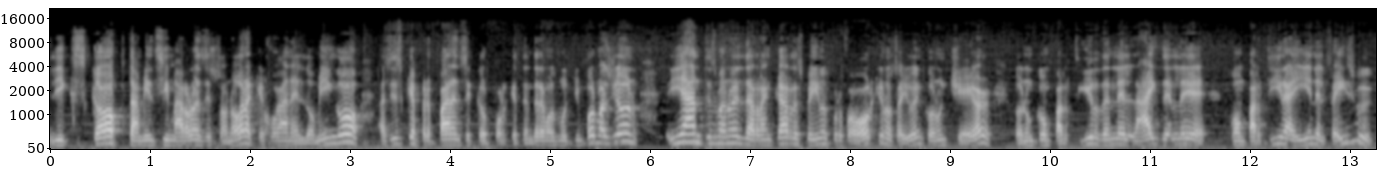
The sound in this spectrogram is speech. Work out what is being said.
Leagues Cup, también Cimarrones de Sonora que juegan el domingo, así es que prepárense porque tendremos mucha información. Y antes, Manuel, de arrancar, les pedimos por favor que nos ayuden con un share, con un compartir, denle like, denle compartir ahí en el Facebook.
